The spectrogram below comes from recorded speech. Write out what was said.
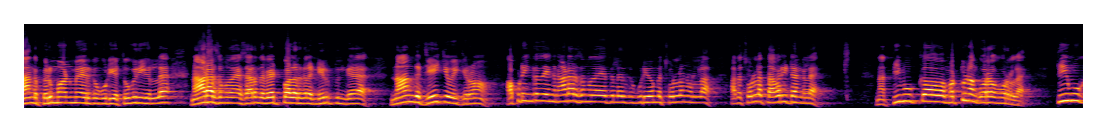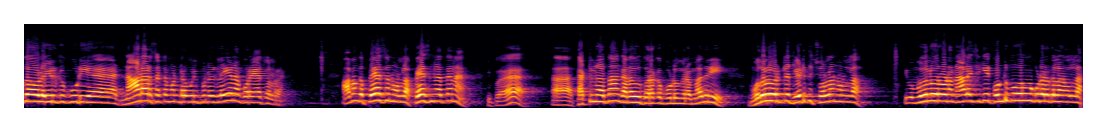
நாங்கள் பெரும்பான்மையாக இருக்கக்கூடிய தொகுதிகளில் நாடார் சமுதாயம் சார்ந்த வேட்பாளர்களை நிறுத்துங்க. நாங்கள் ஜெயிக்க வைக்கிறோம். அப்படிங்கிறத எங்கள் நாடார் சமுதாயத்தில் இருக்கக்கூடியவங்க சொல்லணும்ல. அதை சொல்ல தவறிட்டாங்களே. நான் திமுகவை மட்டும் நான் குறை கூறல. திமுகவில் இருக்கக்கூடிய நாடார் சட்டமன்ற உறுப்பினர்களையே நான் குறையா சொல்கிறேன் அவங்க பேசணும்ல பேசினா தானே. இப்போ தட்டுனா தான் கதவு திறக்கப்படுங்கிற மாதிரி முதல்வர்கிட்ட எடுத்து சொல்லணும்ல. இப்போ முதல்வரோட நாலேஜுக்கே கொண்டு போகாமல் கூட இருக்கலாம்ல.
